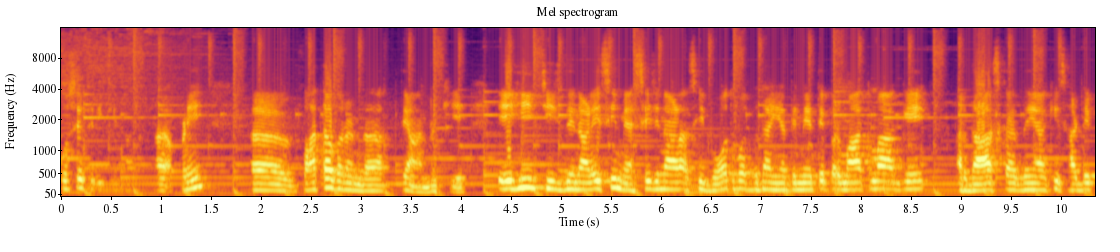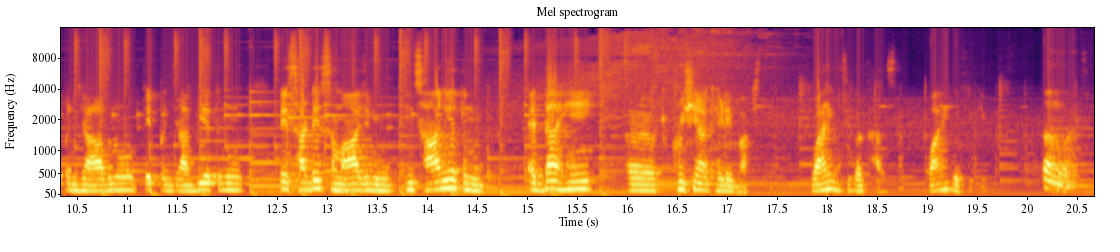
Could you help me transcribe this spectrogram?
ਉਸੇ ਤਰੀਕੇ ਨਾਲ ਆਪਣੇ ਅ, ਵਾਤਾਵਰਣ ਦਾ ਧਿਆਨ ਰੱਖੀਏ। ਇਹੀ ਚੀਜ਼ ਦੇ ਨਾਲ ਇਸੇ ਮੈਸੇਜ ਨਾਲ ਅਸੀਂ ਬਹੁਤ-ਬਹੁਤ ਵਧਾਈਆਂ ਦਿੰਦੇ ਹਾਂ ਤੇ ਪ੍ਰਮਾਤਮਾ ਅੱਗੇ ਅਰਦਾਸ ਕਰਦੇ ਹਾਂ ਕਿ ਸਾਡੇ ਪੰਜਾਬ ਨੂੰ ਤੇ ਪੰਜਾਬੀਅਤ ਨੂੰ ਤੇ ਸਾਡੇ ਸਮਾਜ ਨੂੰ ਇਨਸਾਨੀਅਤ ਨੂੰ ਐਦਾਂ ਹੀ ਖੁਸ਼ੀਆਂ ਖੇੜੇ ਬਖਸ਼ਦੇ ਵਾਹਿਗੁਰੂ ਜੀ ਕਾ ਖਾਲਸਾ ਵਾਹਿਗੁਰੂ ਜੀ ਕੀ ਫਤਿਹ। ਧੰਨਵਾਦ।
